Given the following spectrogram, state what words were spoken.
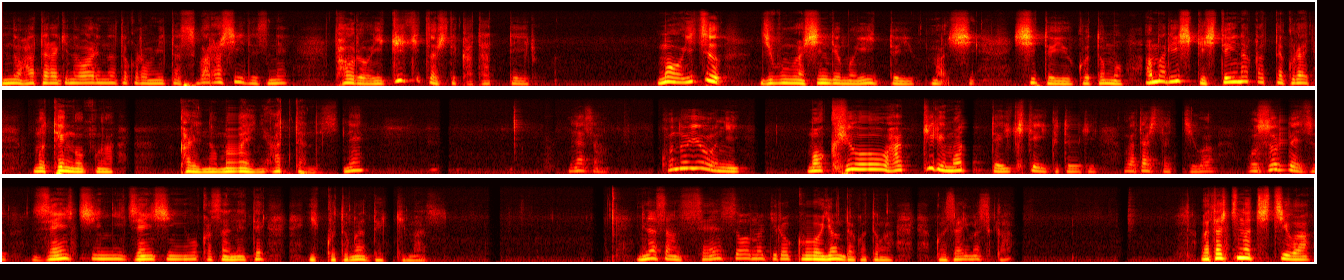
の働きの終わりのところを見た素晴らしいですね。パウロは生き生きとして語っている。もういつ自分は死んでもいいという、まあ、死死ということもあまり意識していなかったくらいもう天国が彼の前にあったんですね。皆さんこのように目標をはっきり持って生きていく時私たちは恐れず前進に前進を重ねていくことができます。皆さん戦争の記録を読んだことがございますか？私の父は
